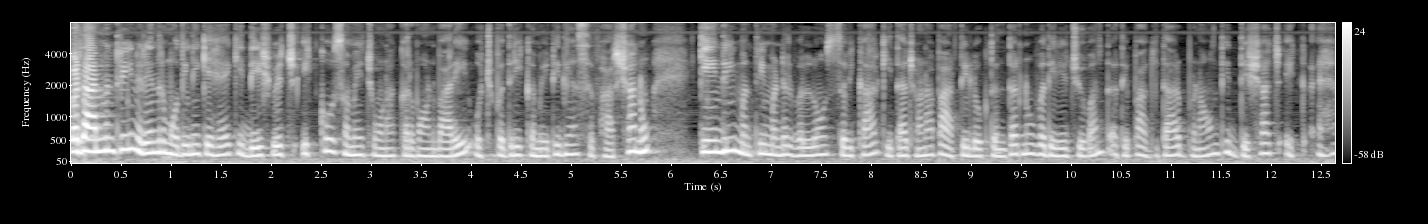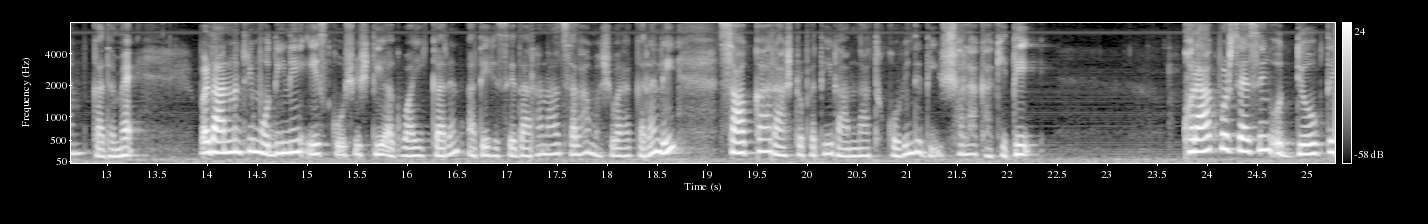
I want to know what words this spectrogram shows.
ਪ੍ਰਧਾਨ ਮੰਤਰੀ ਨਰੇਂਦਰ ਮੋਦੀ ਨੇ ਕਿਹਾ ਕਿ ਦੇਸ਼ ਵਿੱਚ ਇੱਕੋ ਸਮੇਂ ਚੋਣਾਂ ਕਰਵਾਉਣ ਬਾਰੇ ਉੱਚ ਪੱਧਰੀ ਕਮੇਟੀ ਦੀਆਂ ਸਿਫਾਰਸ਼ਾਂ ਨੂੰ ਕੇਂਦਰੀ ਮੰਤਰੀ ਮੰਡਲ ਵੱਲੋਂ ਸਵੀਕਾਰ ਕੀਤਾ ਜਾਣਾ ਭਾਰਤੀ ਲੋਕਤੰਤਰ ਨੂੰ ਵਧੇਰੇ ਜੀਵੰਤ ਅਤੇ ਭਾਗੀਦਾਰ ਬਣਾਉਣ ਦੀ ਦਿਸ਼ਾ 'ਚ ਇੱਕ ਅਹਿਮ ਕਦਮ ਹੈ ਪ੍ਰਧਾਨ ਮੰਤਰੀ ਮੋਦੀ ਨੇ ਇਸ ਕੋਸ਼ਿਸ਼ ਦੀ ਅਗਵਾਈ ਕਰਨ ਅਤੇ ਹਿੱਸੇਦਾਰਾਂ ਨਾਲ ਸਲਾਹ ਮਸ਼ਵਰਾ ਕਰਨ ਲਈ ਸਾਬਕਾ ਰਾਸ਼ਟਰਪਤੀ ਰਾਮਨਾਥ ਕੋਵਿੰਦ ਦੀ ਸ਼ਲਾਘਾ ਕੀਤੀ ਖੁਰਾਕ ਪ੍ਰੋਸੈਸਿੰਗ ਉਦਯੋਗ ਦੇ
